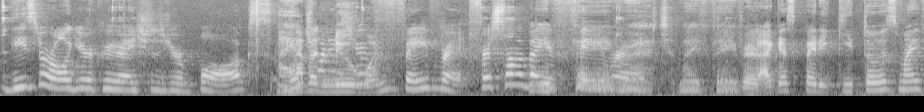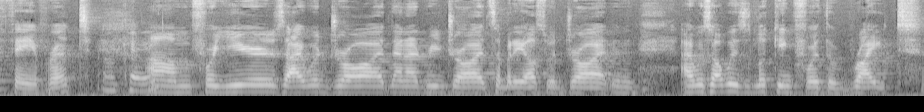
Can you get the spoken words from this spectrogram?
these are all your creations, your books. I Which have a one new is your one. Favorite. First, tell me about My your favorite. My favorite. I guess Periquito is my favorite. Okay. Um, for years, I would draw it, then I'd redraw it, somebody else would draw it, and I was always looking for the right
